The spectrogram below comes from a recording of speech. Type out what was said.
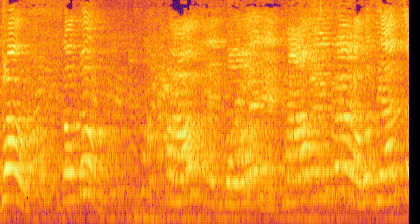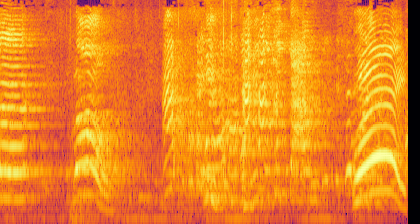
Go. Go, move. Cow and boy and cow and girl. What's the answer? Go. Uy, you need to sit down. Wait!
